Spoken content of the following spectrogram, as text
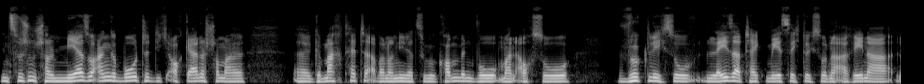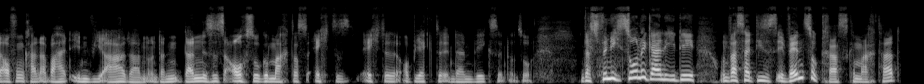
inzwischen schon mehr so Angebote, die ich auch gerne schon mal äh, gemacht hätte, aber noch nie dazu gekommen bin, wo man auch so wirklich so Lasertag-mäßig durch so eine Arena laufen kann, aber halt in VR dann. Und dann, dann ist es auch so gemacht, dass echte, echte Objekte in deinem Weg sind und so. Und das finde ich so eine geile Idee. Und was halt dieses Event so krass gemacht hat,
